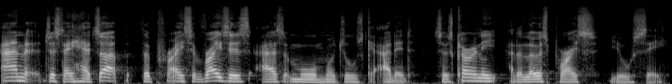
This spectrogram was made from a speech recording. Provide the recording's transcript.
and just a heads up, the price rises as more modules get added. So it's currently at the lowest price you'll see.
